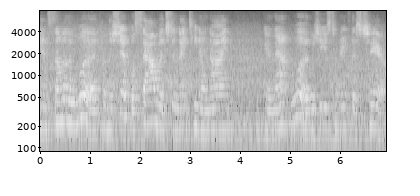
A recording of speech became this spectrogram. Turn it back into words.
and some of the wood from the ship was salvaged in 1909, and that wood was used to make this chair.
